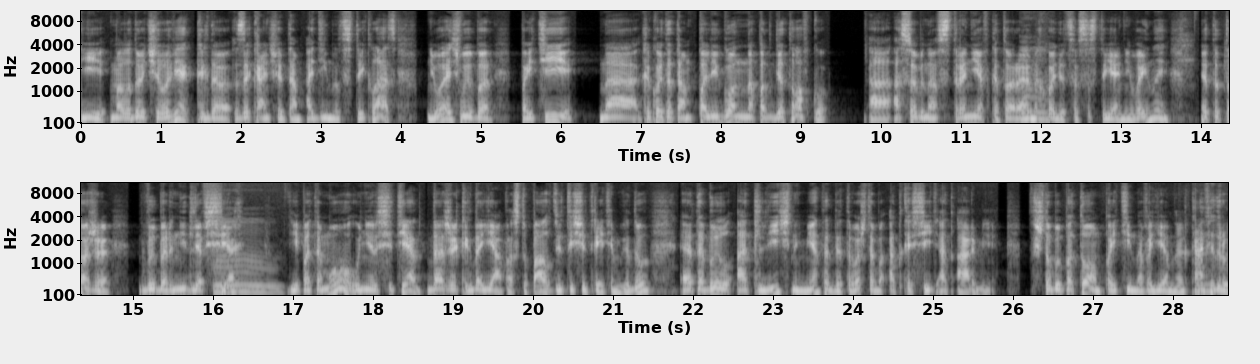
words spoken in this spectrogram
и молодой человек, когда заканчивает там 11 класс, у него есть выбор пойти на какой-то там полигон на подготовку, а особенно в стране, в которой Мгм. находится в состоянии войны, это тоже выбор не для всех. М. И потому университет, даже когда я поступал в 2003 году, это был отличный метод для того, чтобы откосить от армии Чтобы потом пойти на военную кафедру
